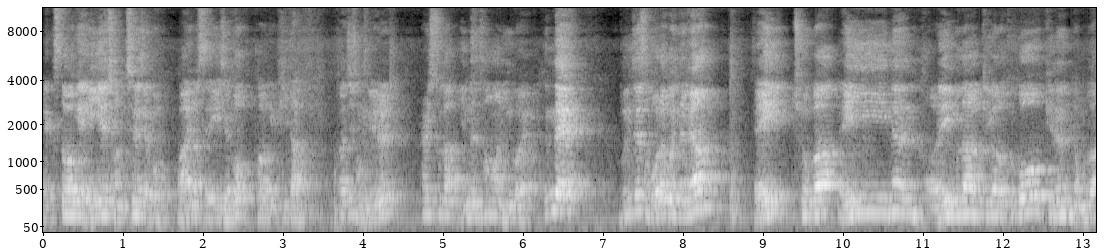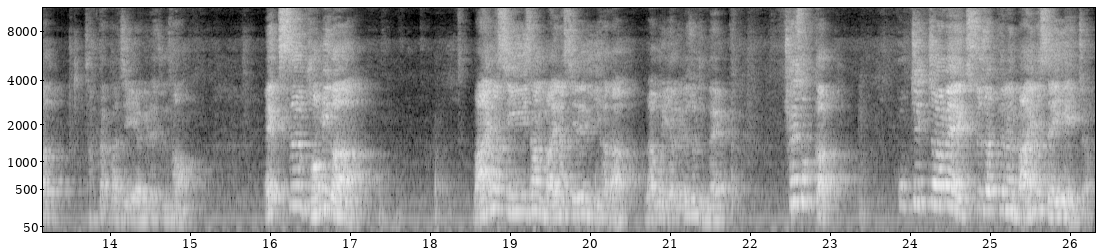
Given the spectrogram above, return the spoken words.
x 더하기 a의 전체 제곱 마이너스 a 제곱 더하기 b다까지 정리를 할 수가 있는 상황인 거예요. 근데 문제에서 뭐라고 했냐면 a 초가 a는 어, a보다 b가 더 크고 b는 0보다 작다까지 이야기를 해준 상황. x 범위가 마이너스 2 이상 마이너스 1 이하다 라고 이야기를 해줬는데 최소값 꼭지점의 x좌표는 마이너스 a에 있죠.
